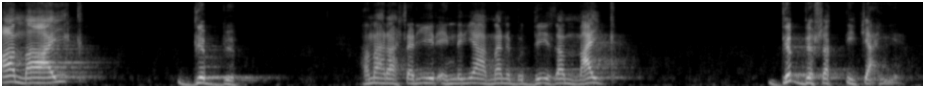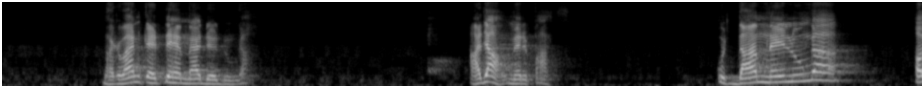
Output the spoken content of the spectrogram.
अमाइक दिव्य। हमारा शरीर, इंद्रिया, मन, बुद्धि सब माइक दिव्य शक्ति चाहिए। भगवान कहते हैं, मैं दे दूँगा। आ जाओ मेरे पास। कुछ दाम नहीं लूँगा और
